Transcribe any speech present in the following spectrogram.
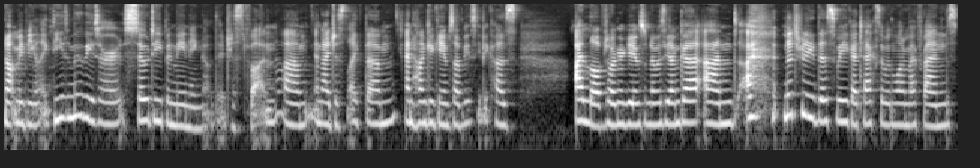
not me being like these movies are so deep in meaning. No they're just fun um, and i just like them and hunger games obviously because i loved hunger games when i was younger and I, literally this week i texted with one of my friends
